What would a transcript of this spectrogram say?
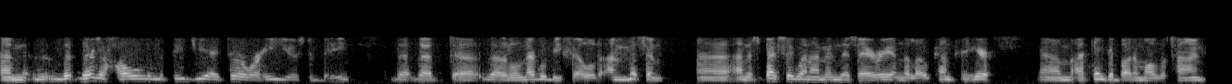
And th- there's a hole in the PGA Tour where he used to be that that uh, that'll never be filled. I miss him, uh, and especially when I'm in this area in the Low Country here, um, I think about him all the time.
